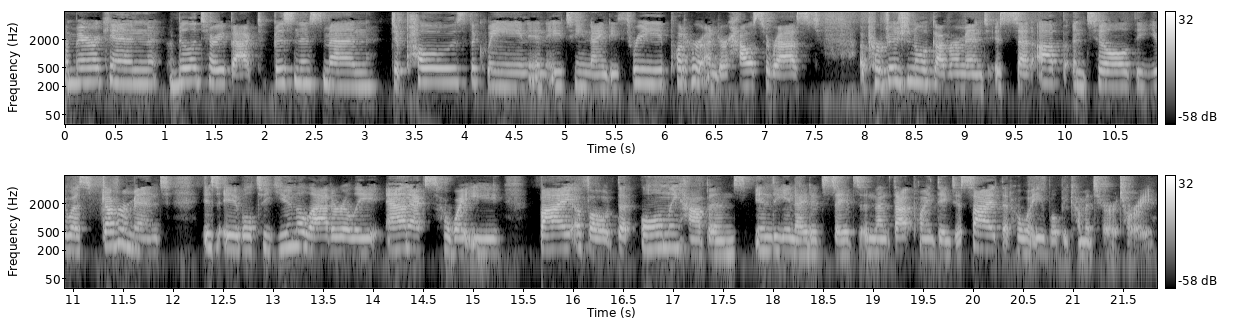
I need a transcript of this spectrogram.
American military backed businessmen depose the Queen in 1893, put her under house arrest. A provisional government is set up until the US government is able to unilaterally annex Hawaii by a vote that only happens in the United States. And then at that point, they decide that Hawaii will become a territory.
